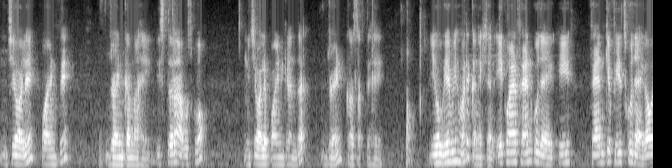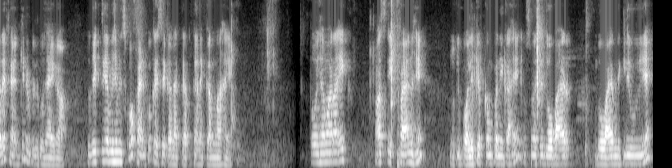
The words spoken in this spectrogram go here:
नीचे वाले पॉइंट पे ज्वाइन करना है। इस तरह आप उसको नीचे वाले पॉइंट के अंदर ज्वाइन कर सकते हैं। ये हो गया अभी हमारे कनेक्शन एक वायर फ़ैन को जाएगा एक फ़ैन के फेस को जाएगा और एक फ़ैन के न्यूट्रल को जाएगा। तो देखते हैं अभी हम इसको फ़ैन को कैसे कनेक्ट कर कनेक्ट करना है। तो ये हमारा एक, पास एक फ़ैन है, जो कि पॉलीकेप कंपनी का है। उसमें से दो वायर दो वायर निकली हुई है।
